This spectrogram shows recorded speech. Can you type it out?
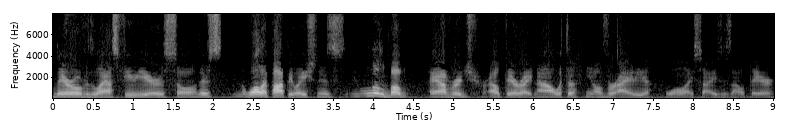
there over the last few years. So there's the walleye population is a little above average out there right now with a you know variety of walleye sizes out there.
